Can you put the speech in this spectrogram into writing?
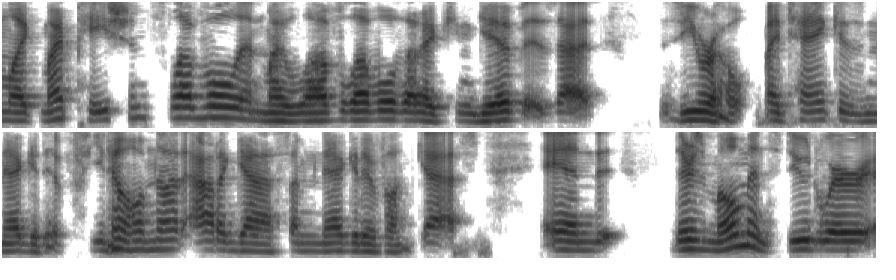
I'm like, my patience level and my love level that I can give is at zero. My tank is negative. You know, I'm not out of gas, I'm negative on gas. And there's moments, dude, where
